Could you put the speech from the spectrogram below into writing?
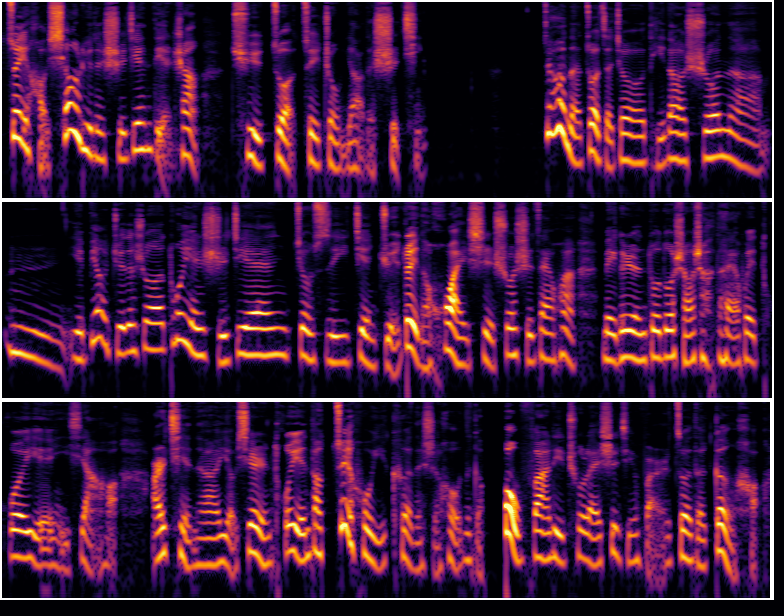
最好效率的时间点上去做最重要的事情。最后呢，作者就提到说呢，嗯，也不要觉得说拖延时间就是一件绝对的坏事。说实在话，每个人多多少少 都还会拖延一下哈。而且呢，有些人拖延到最后一刻的时候，那个爆发力出来，事情反而做得更好。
